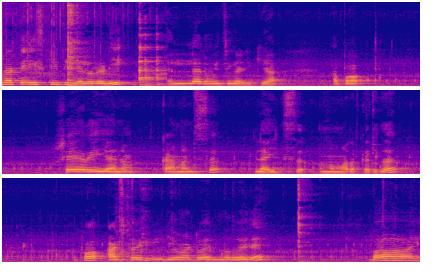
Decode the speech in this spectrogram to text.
നമ്മുടെ ടേസ്റ്റി തീയൽ റെഡി എല്ലാവരും വെച്ച് കഴിക്കുക. അപ്പോൾ ഷെയർ ചെയ്യാനും കമൻസ് ലൈക്സ് ഒന്നും മറക്കരുത്. അപ്പോൾ അടുത്തൊരു വീഡിയോ ആയിട്ട് വരുന്നത് വരെ ബായ്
